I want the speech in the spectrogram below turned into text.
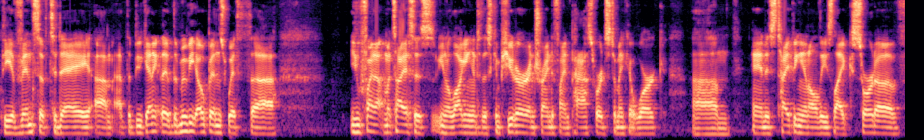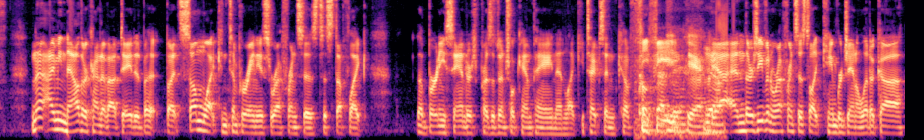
the events of today. Um, at the beginning, the, the movie opens with. Uh, you find out Matthias is, you know, logging into this computer and trying to find passwords to make it work, um, and is typing in all these like sort of I mean, now they're kind of outdated, but but somewhat contemporaneous references to stuff like the Bernie Sanders presidential campaign, and like he types in Covfefe, yeah. yeah, and there's even references to like Cambridge Analytica.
